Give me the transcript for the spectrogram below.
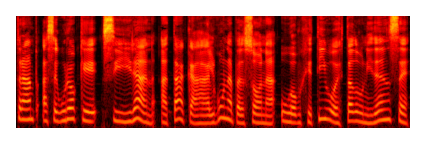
Trump aseguró que si Irán ataca a alguna persona u objetivo estadounidense,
